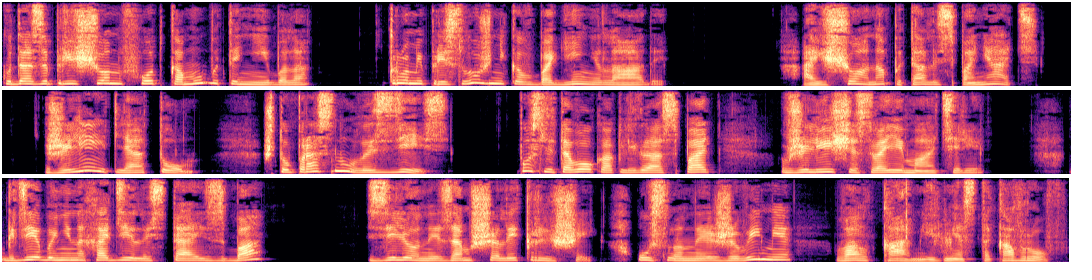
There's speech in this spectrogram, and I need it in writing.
куда запрещен вход кому бы то ни было, кроме прислужников богини Лады. А еще она пыталась понять, Жалеет ли о том, что проснулась здесь, после того, как легла спать в жилище своей матери, где бы ни находилась та изба с зеленой замшелой крышей, усланная живыми волками вместо ковров.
